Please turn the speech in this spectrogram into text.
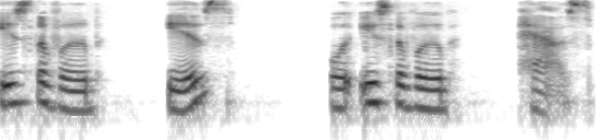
is the verb is or is the verb has.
